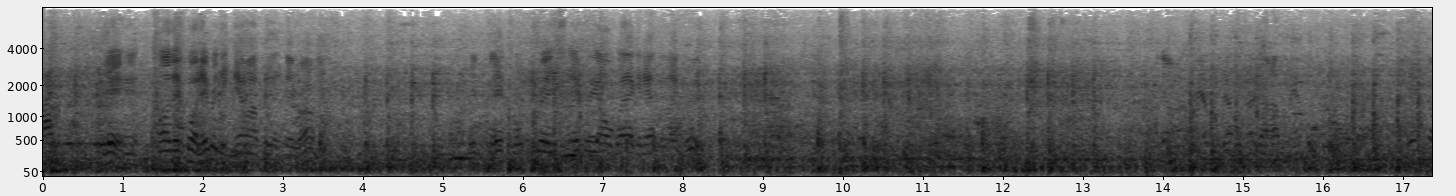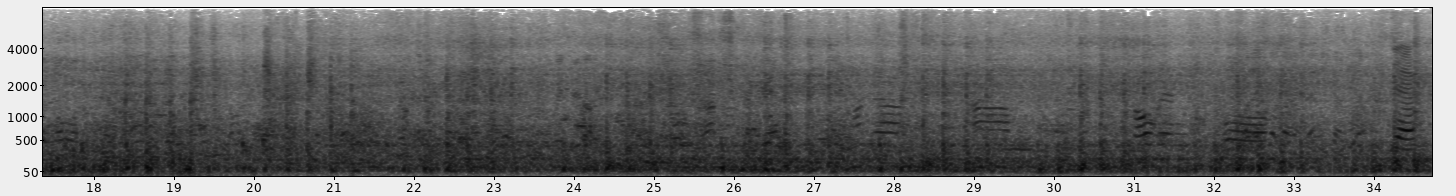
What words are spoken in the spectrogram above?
Yeah. Oh, they've got everything now after that they're rolling. They've, they've got every old wagon out that they could. there.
